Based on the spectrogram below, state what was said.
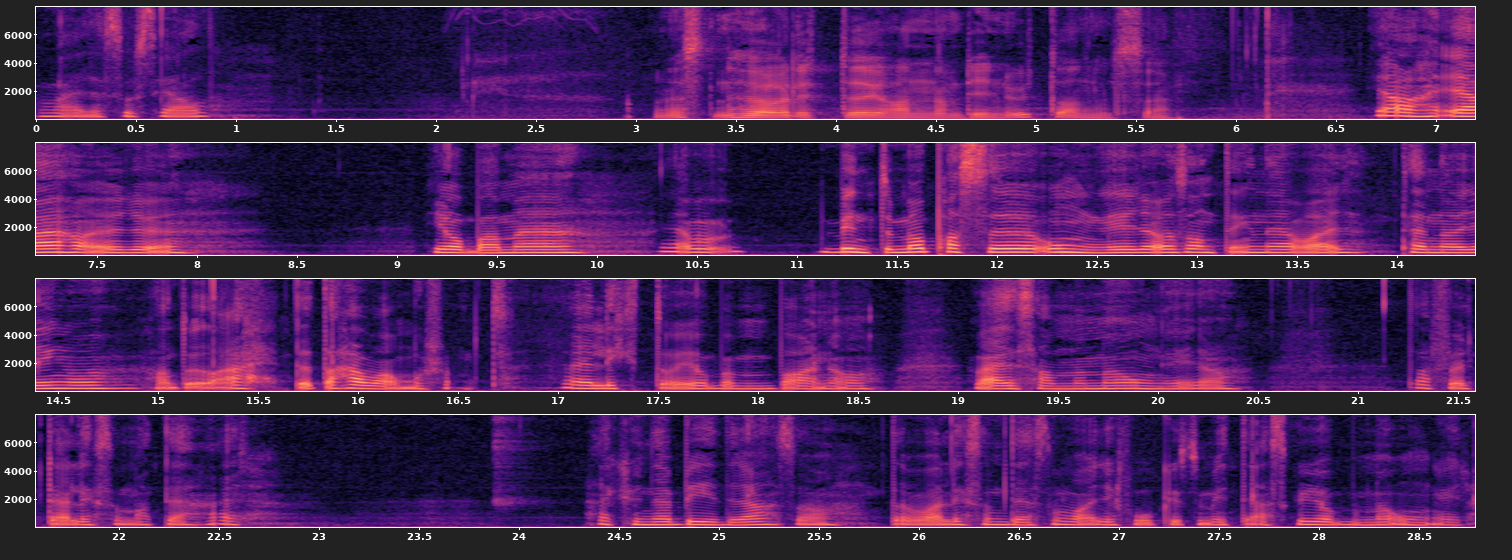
Være sosial. Må nesten høre litt eh, grann om din utdannelse. Ja, jeg har jobba med Jeg begynte med å passe unger og sånne ting da jeg var tenåring, og fant ut at dette her var morsomt. Jeg likte å jobbe med barn og være sammen med unger, og da følte jeg liksom at jeg her Her kunne jeg bidra, så det var liksom det som var i fokuset mitt. Jeg skulle jobbe med unger.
